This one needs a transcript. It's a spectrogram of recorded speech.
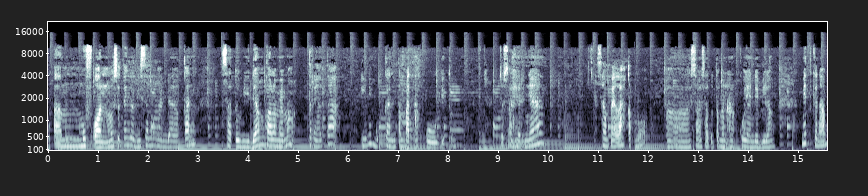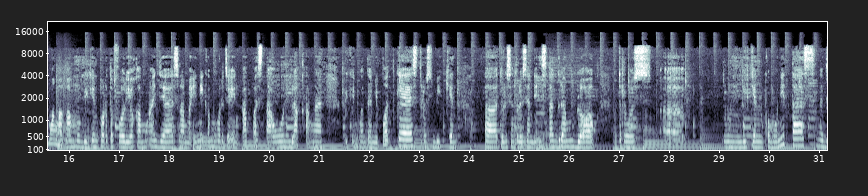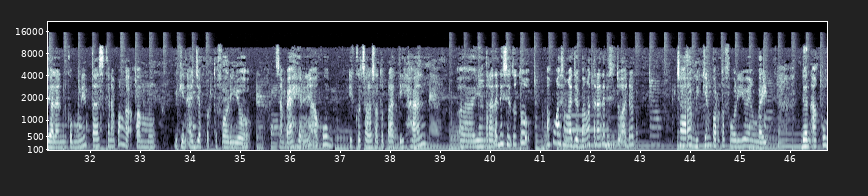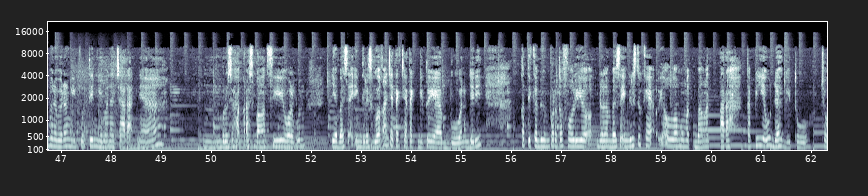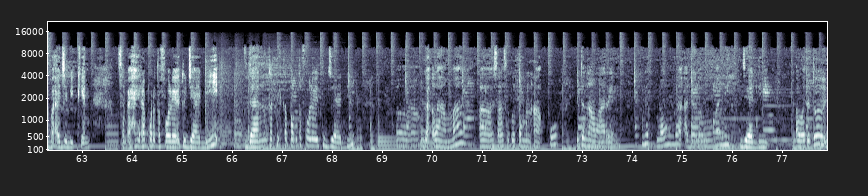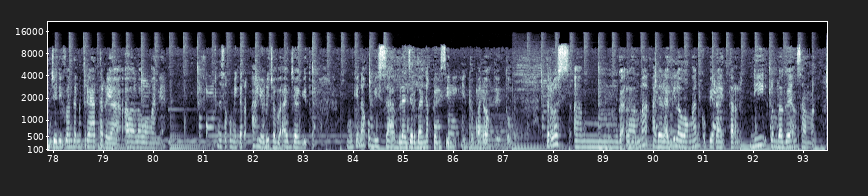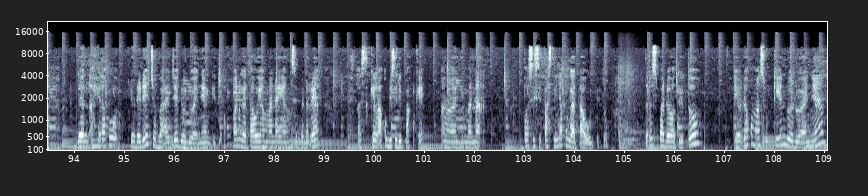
um, move on. Maksudnya nggak bisa mengandalkan satu bidang kalau memang ternyata ini bukan tempat aku gitu. Terus akhirnya sampailah ketemu uh, salah satu teman aku yang dia bilang Mit kenapa nggak kamu bikin portofolio kamu aja? Selama ini kamu ngerjain apa setahun belakangan? Bikin konten di podcast terus bikin uh, tulisan-tulisan di Instagram blog terus uh, bikin komunitas, ngejalan komunitas, kenapa nggak kamu bikin aja portofolio? Sampai akhirnya aku ikut salah satu pelatihan uh, yang ternyata di situ tuh aku nggak sengaja banget. Ternyata di situ ada cara bikin portofolio yang baik. Dan aku benar-benar ngikutin gimana caranya. Hmm, berusaha keras banget sih walaupun ya bahasa Inggris gue kan cetek-cetek gitu ya bun. Jadi ketika bikin portofolio dalam bahasa Inggris tuh kayak ya Allah mumet banget parah. Tapi ya udah gitu coba aja bikin. Sampai akhirnya portofolio itu jadi dan ketika portofolio itu jadi eh, nggak uh, lama uh, salah satu temen aku itu nawarin Mit mau nggak ada lowongan nih jadi uh, waktu itu jadi konten creator ya uh, lowongannya. Terus aku mikir ah ya udah coba aja gitu. Mungkin aku bisa belajar banyak dari sini gitu pada waktu itu. Terus nggak um, lama ada lagi lowongan copywriter di lembaga yang sama dan akhirnya aku yaudah deh coba aja dua-duanya gitu. Aku kan nggak tahu yang mana yang sebenarnya uh, skill aku bisa dipakai uh, di mana posisi pastinya aku nggak tahu gitu. Terus pada waktu itu ya udah aku masukin dua-duanya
